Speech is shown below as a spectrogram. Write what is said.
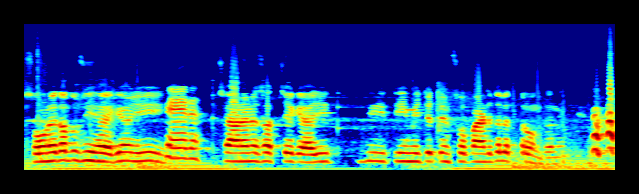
ਸੋਨੇ ਤਾਂ ਤੁਸੀਂ ਹੈਗੇ ਹੋ ਜੀ। ਫੇਰ? ਸਿਆਣੇ ਨੇ ਸੱਚੇ ਕਿਹਾ ਜੀ ਵੀ ਤੀਵੀਂ ਚ 365 ਚ ਲਿੱਤਰ ਹੁੰਦੇ ਨੇ।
